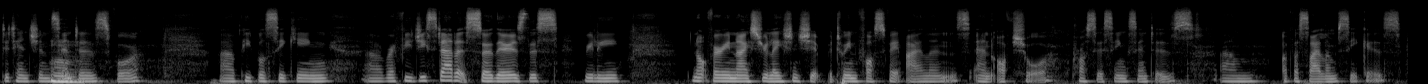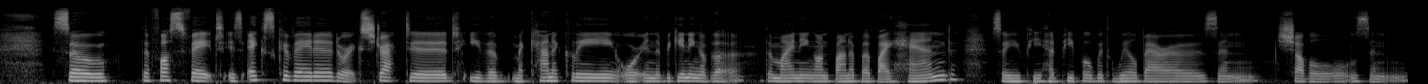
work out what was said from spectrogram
detention Mm. centers for uh, people seeking uh, refugee status. So there is this really not very nice relationship between phosphate islands and offshore processing centers um, of asylum seekers. So the phosphate is excavated or extracted either mechanically or in the beginning of the, the mining on Banaba by hand. So you had people with wheelbarrows and shovels and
